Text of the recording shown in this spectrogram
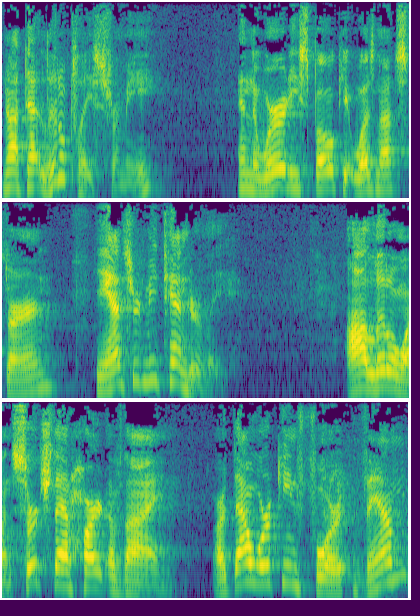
not that little place for me. And the word he spoke, it was not stern, he answered me tenderly Ah, little one, search that heart of thine. Art thou working for them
